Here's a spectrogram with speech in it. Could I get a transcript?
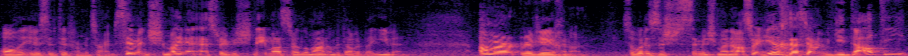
all that Yosef did from time. Simon Shemaina Esrei v'Shnei Masar Laman B'David Bayiven. Amar Rav Yechanan. So what is the Simon Shemaina Asar? Yirches Yamim Gidalti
